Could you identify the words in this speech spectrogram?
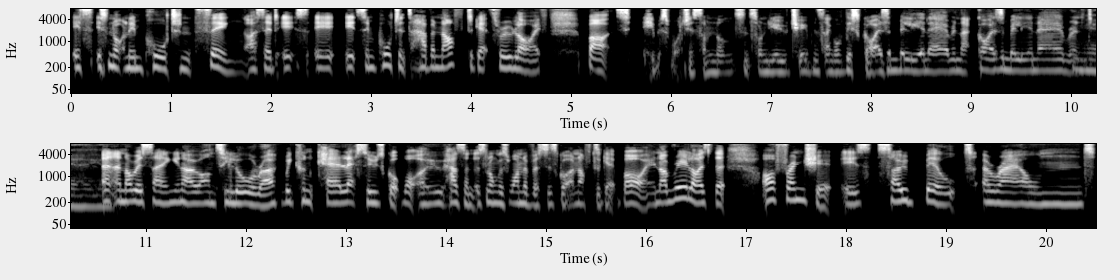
it's it's not an important thing. I said it's it, it's important to have enough to get through life. But he was watching some nonsense on YouTube and saying, "Oh, this guy's a millionaire and that guy's a millionaire," and Yeah, yeah. and, and I was saying, you know, Auntie Laura, we couldn't care less who's got what or who hasn't, as long as one of us has got enough to get by. And I realised that our friendship is so built around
